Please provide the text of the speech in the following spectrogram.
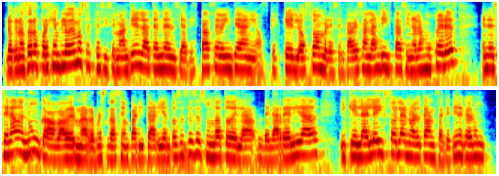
Lo que nosotros, por ejemplo, vemos es que si se mantiene la tendencia que está hace 20 años, que es que los hombres encabezan las listas y no las mujeres, en el Senado nunca va a haber una representación paritaria. Entonces ese es un dato de la, de la realidad y que la ley sola no alcanza, que tiene que haber un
